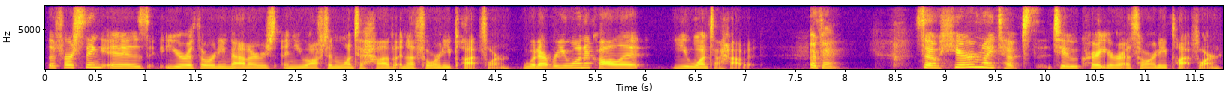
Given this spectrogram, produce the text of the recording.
the first thing is your authority matters, and you often want to have an authority platform. Whatever you want to call it, you want to have it. Okay, so here are my tips to create your authority platform.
